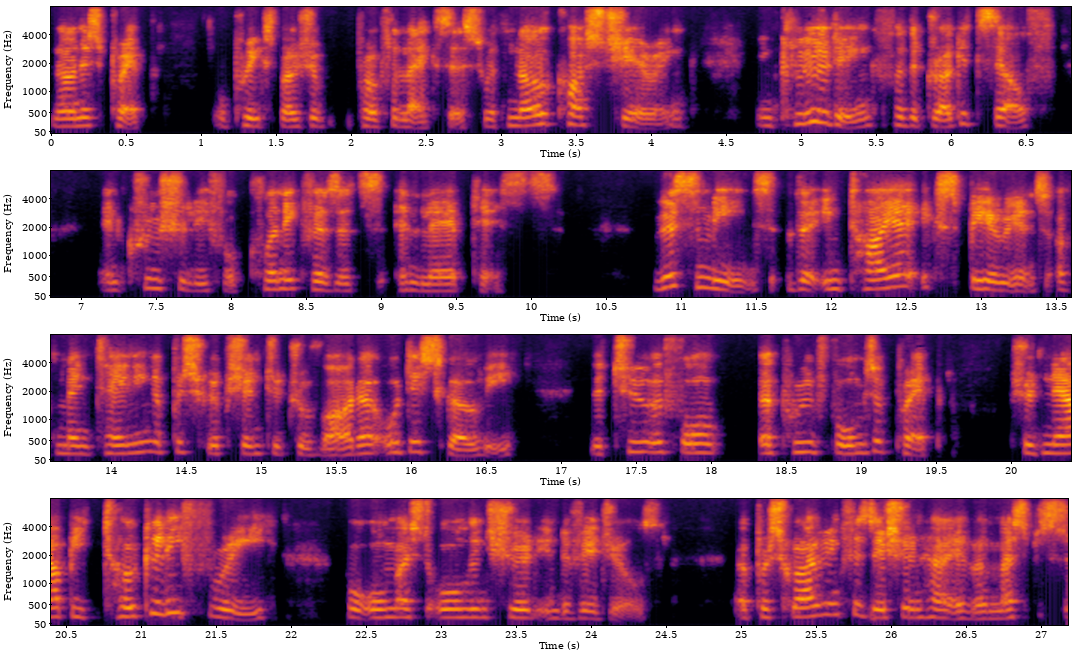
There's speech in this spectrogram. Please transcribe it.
known as PrEP, or pre exposure prophylaxis, with no cost sharing, including for the drug itself and crucially for clinic visits and lab tests. This means the entire experience of maintaining a prescription to Truvada or Descovy, the two approved forms of PrEP, should now be totally free for almost all insured individuals. A prescribing physician, however, must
